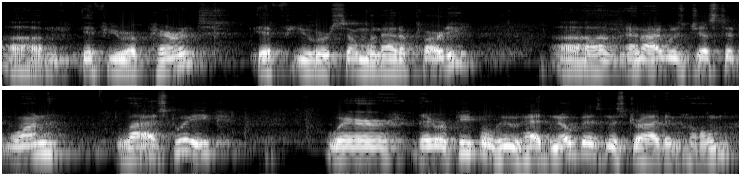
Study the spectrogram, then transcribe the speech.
Um, if you're a parent, if you're someone at a party, uh, and I was just at one last week where there were people who had no business driving home,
